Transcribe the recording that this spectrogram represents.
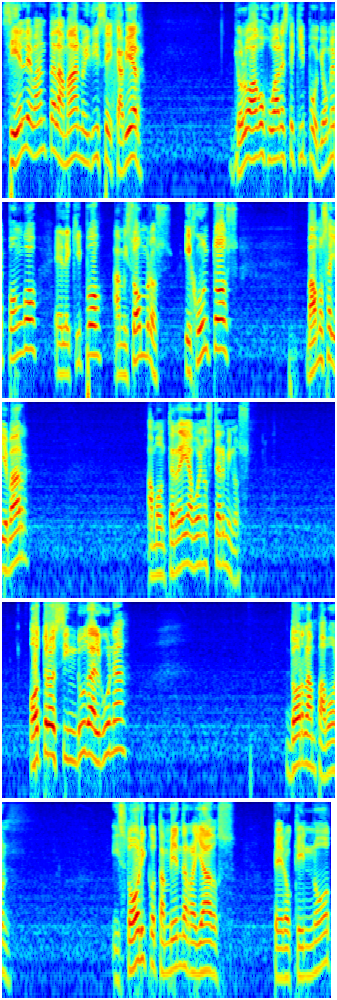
si él levanta la mano y dice, Javier, yo lo hago jugar este equipo, yo me pongo el equipo a mis hombros y juntos vamos a llevar a Monterrey a buenos términos. Otro es sin duda alguna Dorlan Pavón, histórico también de Rayados, pero que no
